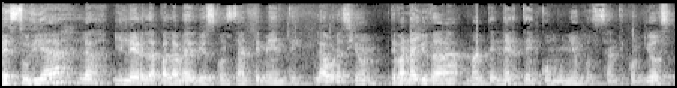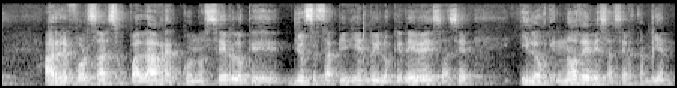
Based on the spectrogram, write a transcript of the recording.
estudiar y leer la palabra de Dios constantemente, la oración, te van a ayudar a mantenerte en comunión constante con Dios a reforzar su palabra, conocer lo que Dios te está pidiendo y lo que debes hacer y lo que no debes hacer también.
